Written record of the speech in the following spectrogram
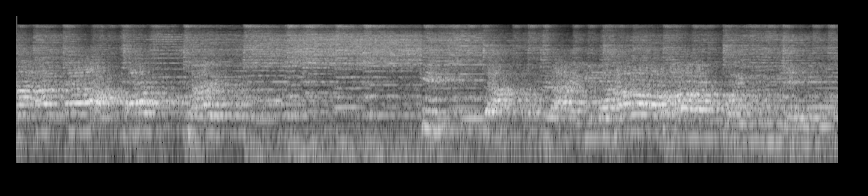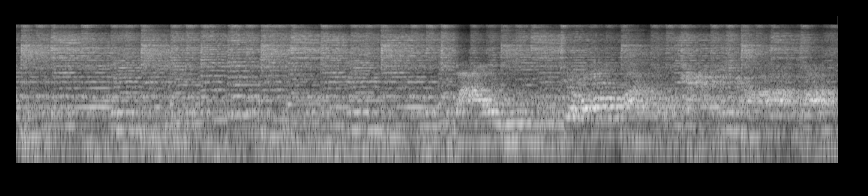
ta đã phát sinh kiếp tập lại đó quay về mau cho bằng ngàn hạ mặt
